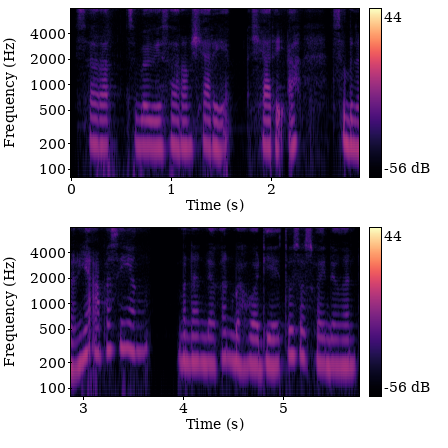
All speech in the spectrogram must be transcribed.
syarat sebagai saham syariah, syariah sebenarnya apa sih yang menandakan bahwa dia itu sesuai dengan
